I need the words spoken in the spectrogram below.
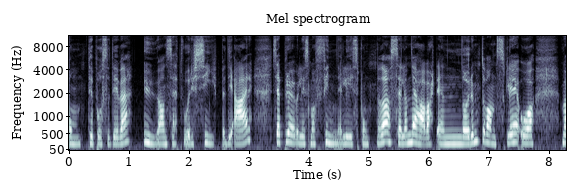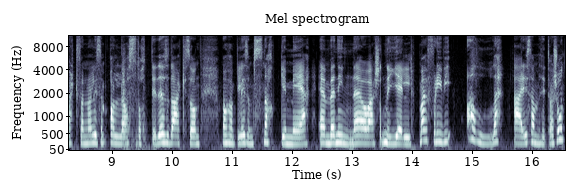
om til positive. Uansett hvor kjipe de er. Så jeg prøver liksom å finne lyspunktene, da, selv om det har vært enormt vanskelig. Og i hvert fall når liksom alle har stått i det. Så det er ikke sånn Man kan ikke liksom snakke med en venninne og være sånn 'hjelp meg', fordi vi alle er i samme situasjon.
